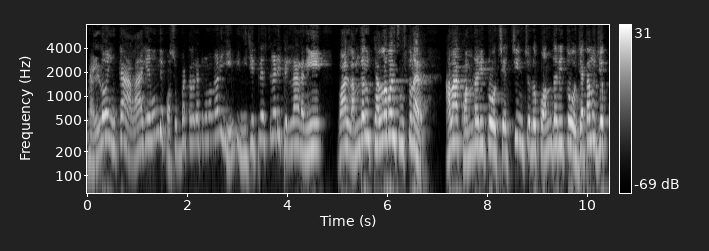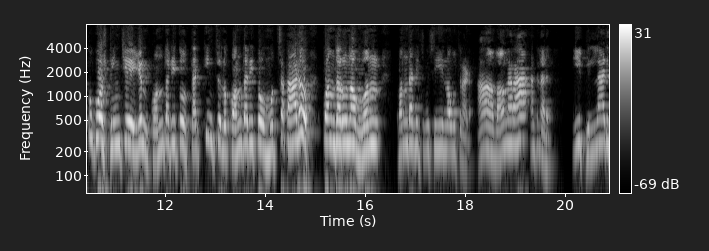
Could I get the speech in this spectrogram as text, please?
మెళ్ళో ఇంకా అలాగే ఉంది. పసుపు బట్టలు కట్టుకుని ఉన్నాడు. ఏమిటి నీ చెప్పేస్తున్నాడు ఈ పిల్లాడని వాళ్ళందరూ తెల్లబోయి చూస్తున్నారు. అలా కొందరితో చర్చించును కొందరితో జటలు చెప్పుగోష్ఠించేయున్ కొందరితో తర్కించును కొందరితో ముచ్చటాడు కొందరు నవ్వున్. కొందరిని చూసి నవ్వుతున్నాడు. ఆ బాగున్నారా? అంటున్నాడు. ఈ పిల్లాడి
